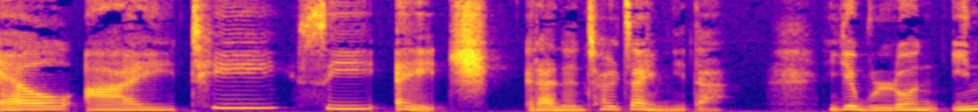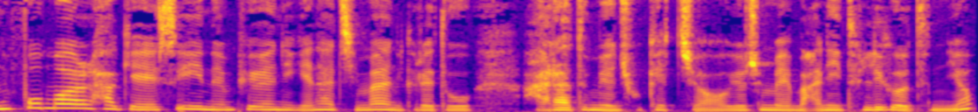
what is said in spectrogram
L, I, T, C, H 라는 철자입니다. 이게 물론 인포멀하게 쓰이는 표현이긴 하지만 그래도 알아두면 좋겠죠. 요즘에 많이 들리거든요.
